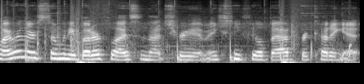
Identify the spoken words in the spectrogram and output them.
Why were there so many butterflies in that tree? It makes me feel bad for cutting it.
